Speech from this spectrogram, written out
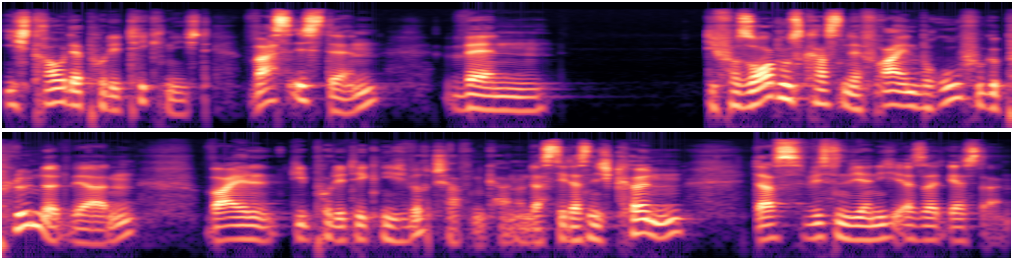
ich traue der Politik nicht. Was ist denn, wenn die Versorgungskassen der freien Berufe geplündert werden, weil die Politik nicht wirtschaften kann. Und dass die das nicht können, das wissen wir ja nicht erst seit gestern.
